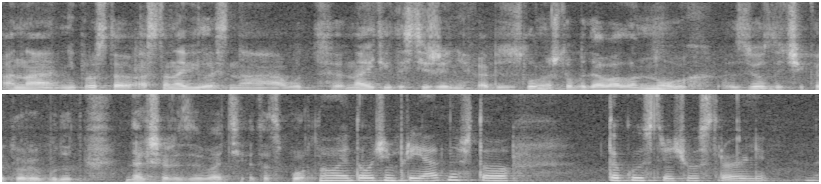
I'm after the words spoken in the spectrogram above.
она не просто остановилась на, вот, на этих достижениях, а, безусловно, чтобы давала новых звездочек, которые будут дальше развивать этот спорт. Ну, это очень приятно, что такую встречу устроили. Да.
